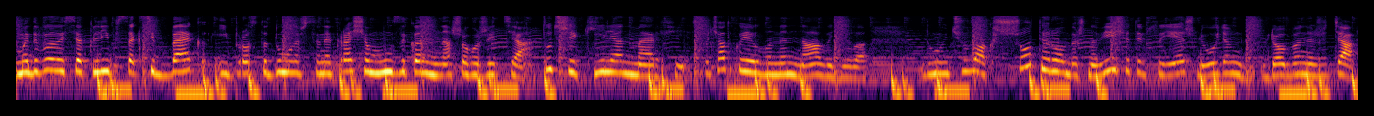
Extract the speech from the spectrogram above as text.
ми дивилися кліп Sexy Back і просто думали, що це найкраща музика нашого життя. Тут ще Кіліан Мерфі. Спочатку я його ненавиділа. Думаю, чувак, що ти робиш? Навіщо ти псуєш людям грьобане життя?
